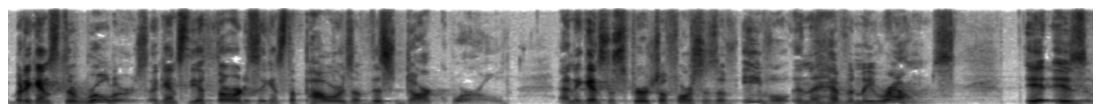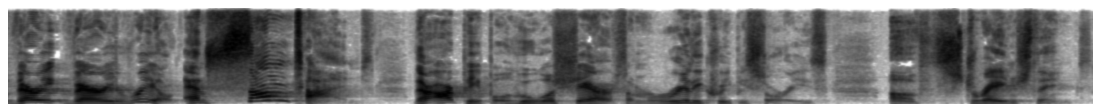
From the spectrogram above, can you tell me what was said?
but against the rulers, against the authorities, against the powers of this dark world, and against the spiritual forces of evil in the heavenly realms. It is very, very real. And sometimes there are people who will share some really creepy stories of strange things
